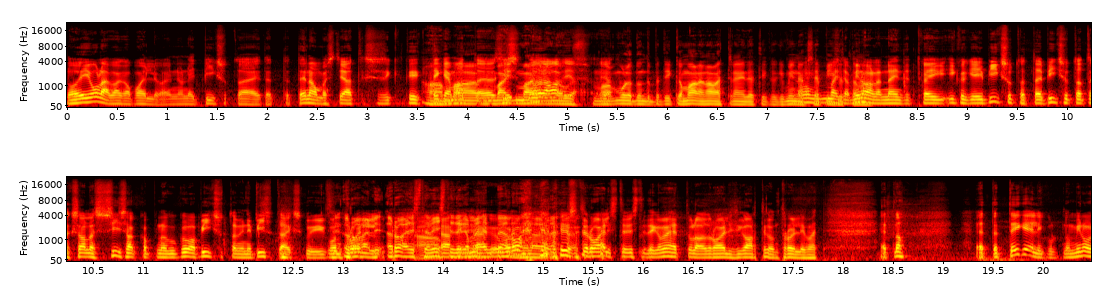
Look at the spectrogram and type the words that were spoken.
no ei ole väga palju, on ju, neid piiksutajaid, et, et enamasti jäetakse see kõik tegemata ja ma, siis ma, ma no, nõus, ma, mulle tundub, et ikka ma olen alati näinud, et ikkagi minnakse no, piiksutama. mina olen näinud, et ka ei, ikkagi ei piiksutata ja piiksutatakse alles siis hakkab nagu kõva piiksutamine pihta, eks, kui kontroll Roheli, roheliste vestidega mehed peale tulevad. just, roheliste vestidega mehed tulevad rohelisi kaarte kontrollima, et et noh et, et tegelikult no minu,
